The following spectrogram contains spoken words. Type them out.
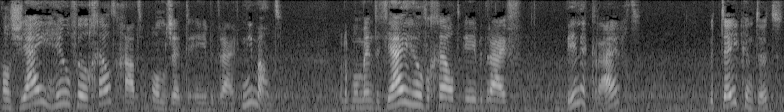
als jij heel veel geld gaat omzetten in je bedrijf. Niemand. Want op het moment dat jij heel veel geld in je bedrijf binnenkrijgt, betekent het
